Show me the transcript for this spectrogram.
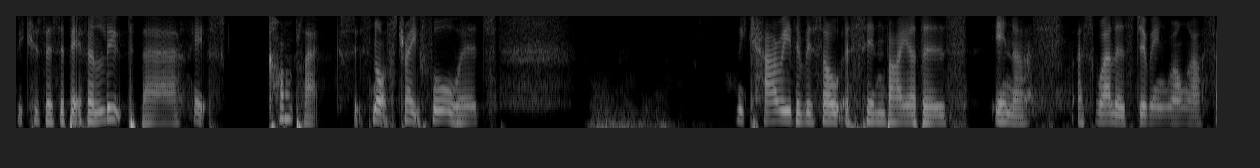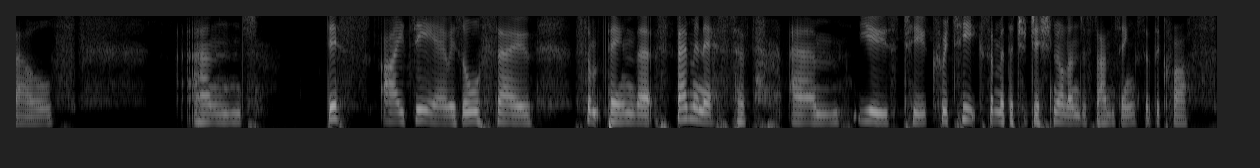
Because there's a bit of a loop there. It's complex, it's not straightforward. We carry the result of sin by others in us, as well as doing wrong ourselves. And this idea is also something that feminists have um, used to critique some of the traditional understandings of the cross.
